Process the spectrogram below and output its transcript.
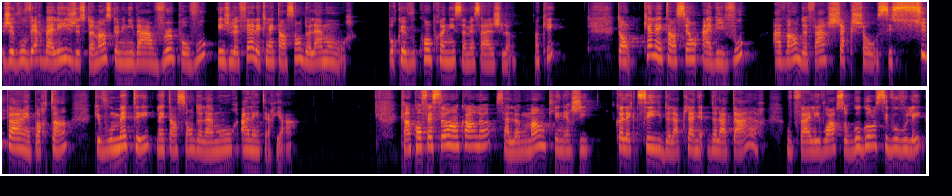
Je vous verbalise justement ce que l'univers veut pour vous et je le fais avec l'intention de l'amour pour que vous compreniez ce message-là. OK? Donc, quelle intention avez-vous avant de faire chaque chose? C'est super important que vous mettez l'intention de l'amour à l'intérieur. Quand on fait ça encore là, ça augmente l'énergie collective de la planète, de la Terre. Vous pouvez aller voir sur Google si vous voulez,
